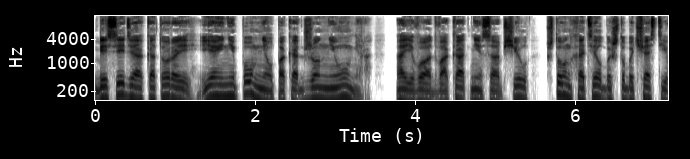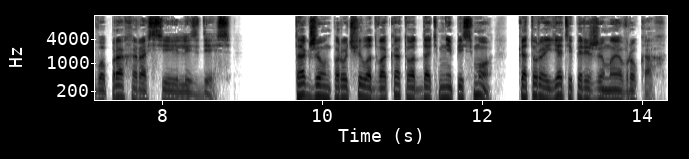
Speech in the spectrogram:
Беседе, о которой я и не помнил, пока Джон не умер, а его адвокат не сообщил, что он хотел бы, чтобы часть его праха рассеяли здесь. Также он поручил адвокату отдать мне письмо, которое я теперь сжимаю в руках.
